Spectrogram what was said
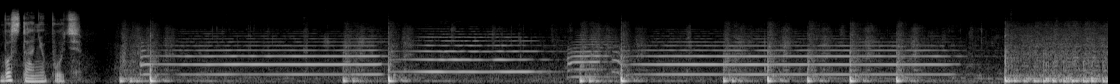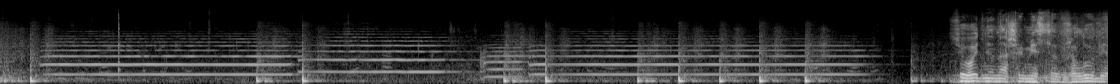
в останню путь. Сьогодні наше місто в жалобі.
